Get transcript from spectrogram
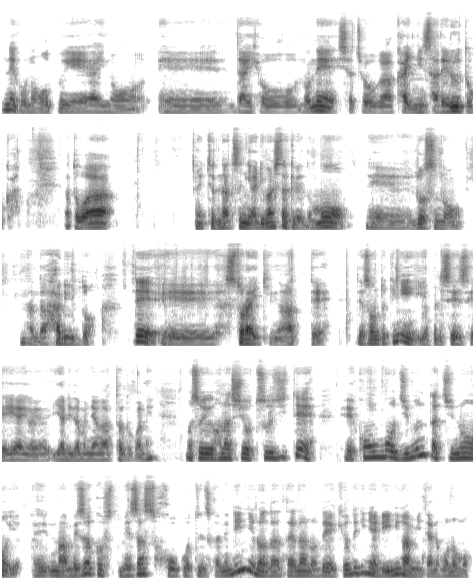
ね、この OpenAI の、えー、代表のね、社長が解任されるとか、あとは、ちょっと夏にありましたけれども、えー、ロスの、なんだ、ハリウッドで、えー、ストライキがあって、で、その時にやっぱり生成 AI がやり玉に上がったとかね、まあ、そういう話を通じて、今後自分たちの、まあ、目指す目指す方向っていうんですかね、倫理の団体なので、基本的には倫理観みたいなものも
